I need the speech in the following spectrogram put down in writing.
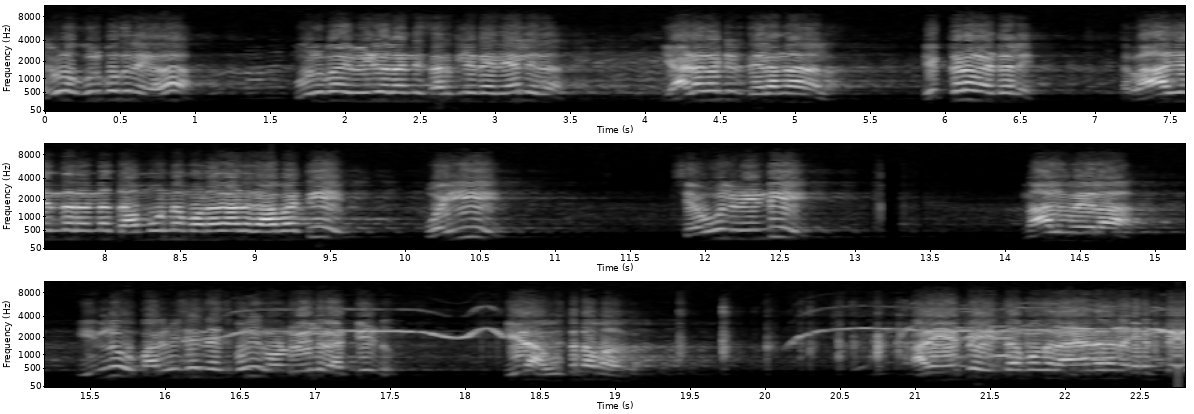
అవి కూడా కూలిపోతున్నాయి కదా? కూలిపోయే వీడియోలు అన్ని సర్క్యులేట్ అయినాయా లేదా? ఏడ తెలంగాణలో. ఎక్కడ కట్టలే? రాజేందర్ అన్న దమ్మున్న మొనగాడు కాబట్టి పోయి చెవులు విండి నాలుగు వేల ఇల్లు పర్మిషన్ తెచ్చుకొని రెండు వేలు కట్టిండు. ఈడ హుజరాబాద్లో అది చెప్పే ఇంత ముందు రాజేంద్ర చెప్తే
